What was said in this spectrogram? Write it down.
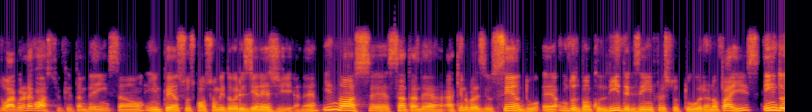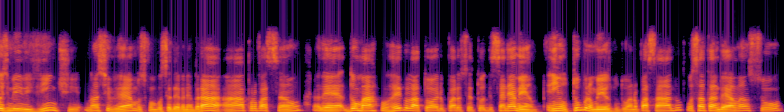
do agronegócio, que também são intensos consumidores de energia. Né? E nós, é, Santander, aqui no Brasil, sendo é, um dos bancos líderes em infraestrutura no país, em 2020 nós tivemos, como você deve lembrar, a aprovação é, do marco regulatório para o setor de saneamento. Em outubro mesmo do ano passado, o Santander lançou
